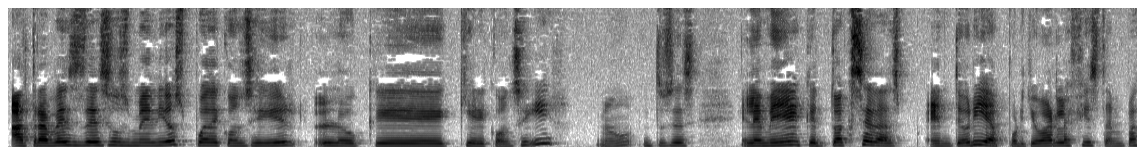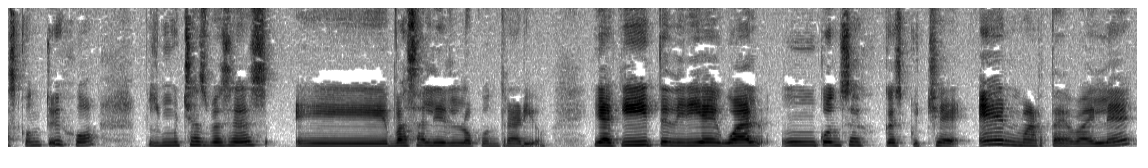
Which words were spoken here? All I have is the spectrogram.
a través de esos medios puede conseguir lo que quiere conseguir, ¿no? Entonces, en la medida que tú accedas, en teoría, por llevar la fiesta en paz con tu hijo, pues muchas veces eh, va a salir lo contrario. Y aquí te diría igual un consejo que escuché en Marta de Baile,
